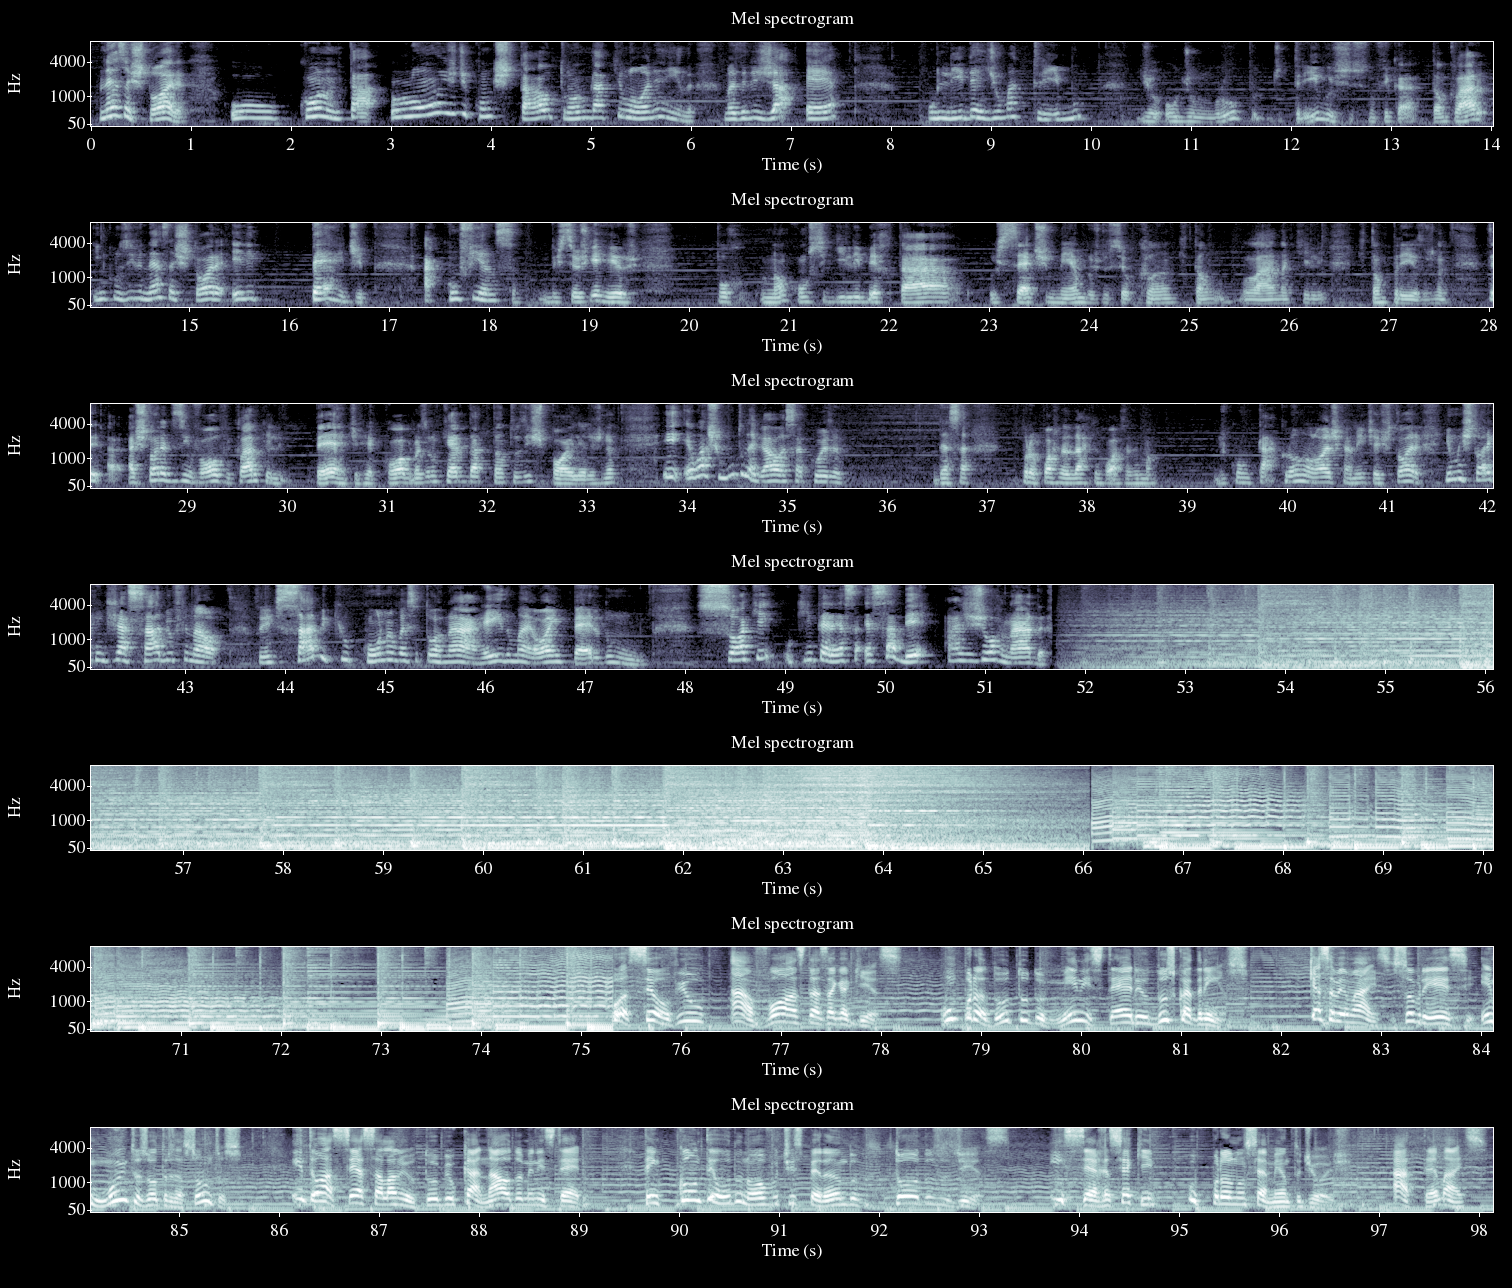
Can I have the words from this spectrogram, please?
nessa história, o Conan está longe de conquistar o trono da Aquilônia ainda, mas ele já é o líder de uma tribo de, ou de um grupo de tribos, isso não fica tão claro. Inclusive nessa história ele perde a confiança dos seus guerreiros por não conseguir libertar os sete membros do seu clã que estão lá naquele que estão presos, né? A história desenvolve, claro que ele perde, recobre, mas eu não quero dar tantos spoilers, né? E eu acho muito legal essa coisa dessa proposta da Dark Horse, de, uma, de contar cronologicamente a história e uma história que a gente já sabe o final. A gente sabe que o Conan vai se tornar rei do maior império do mundo. Só que o que interessa é saber a jornada. Você ouviu A Voz das HQs, um produto do Ministério dos Quadrinhos. Quer saber mais sobre esse e muitos outros assuntos? Então acessa lá no YouTube o canal do Ministério. Tem conteúdo novo te esperando todos os dias. Encerra-se aqui o pronunciamento de hoje. Até mais!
